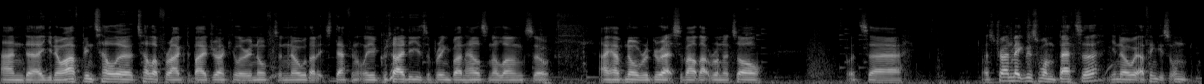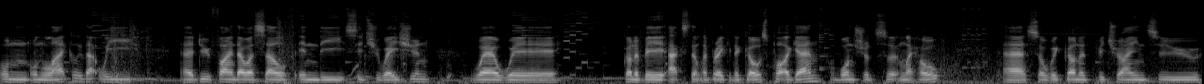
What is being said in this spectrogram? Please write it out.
And, uh, you know, I've been tele telefragged by Dracula enough to know that it's definitely a good idea to bring Van Helsing along, so I have no regrets about that run at all. But, uh, let's try and make this one better. You know, I think it's un un unlikely that we uh, do find ourselves in the situation where we're going to be accidentally breaking a ghost pot again. One should certainly hope. Uh, so we're going to be trying to,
